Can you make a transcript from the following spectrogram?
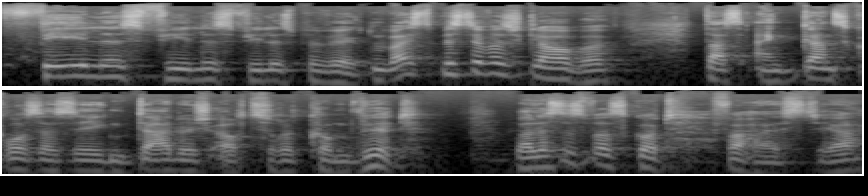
vieles, vieles, vieles bewirkt. Und weißt, wisst ihr, was ich glaube? Dass ein ganz großer Segen dadurch auch zurückkommen wird. Weil das ist, was Gott verheißt, ja.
